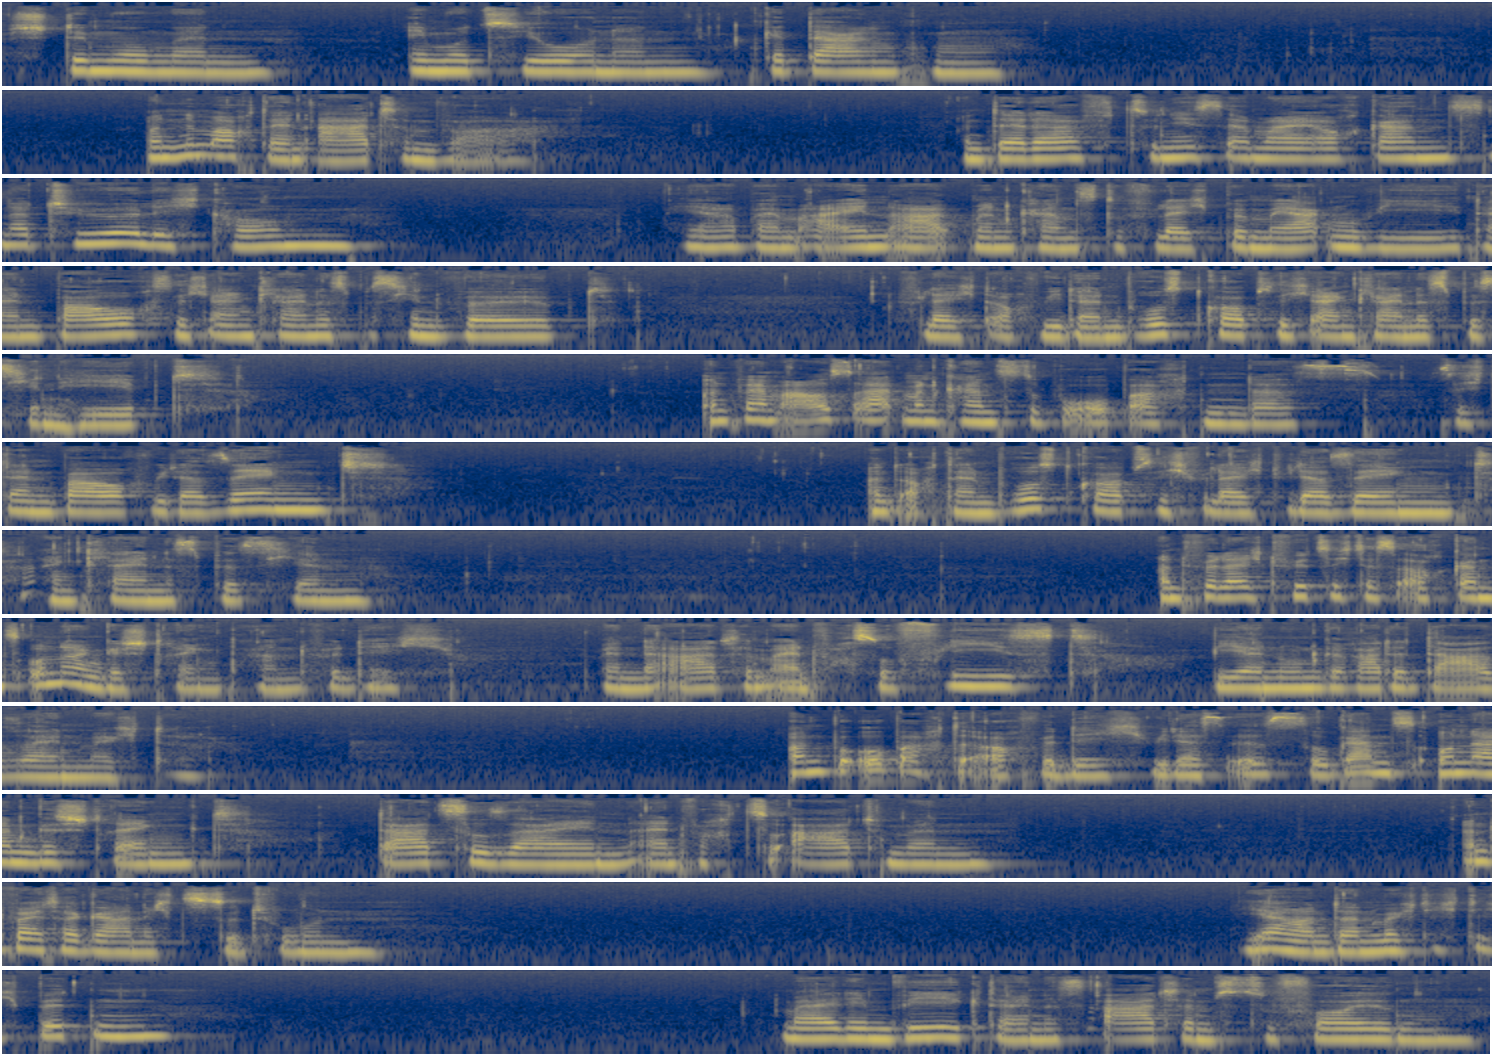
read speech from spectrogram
Stimmungen, Emotionen, Gedanken, und nimm auch deinen Atem wahr. Und der darf zunächst einmal auch ganz natürlich kommen. Ja, beim Einatmen kannst du vielleicht bemerken, wie dein Bauch sich ein kleines bisschen wölbt. Vielleicht auch, wie dein Brustkorb sich ein kleines bisschen hebt. Und beim Ausatmen kannst du beobachten, dass sich dein Bauch wieder senkt und auch dein Brustkorb sich vielleicht wieder senkt, ein kleines bisschen. Und vielleicht fühlt sich das auch ganz unangestrengt an für dich, wenn der Atem einfach so fließt, wie er nun gerade da sein möchte. Und beobachte auch für dich, wie das ist, so ganz unangestrengt da zu sein, einfach zu atmen und weiter gar nichts zu tun. Ja, und dann möchte ich dich bitten, mal dem Weg deines Atems zu folgen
